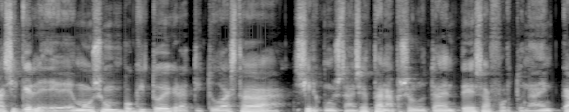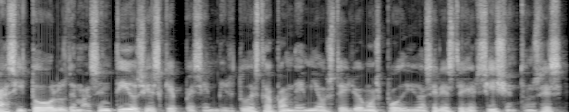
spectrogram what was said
casi que le debemos un poquito de gratitud a esta circunstancia tan absolutamente desafortunada en casi todos los demás sentidos. Y es que, pues, en virtud de esta pandemia, usted y yo hemos podido hacer este ejercicio. Entonces,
